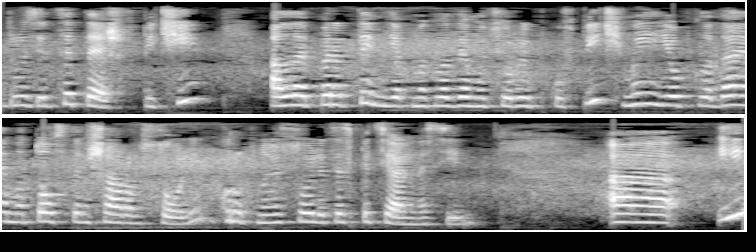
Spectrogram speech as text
друзі, це теж в печі, але перед тим, як ми кладемо цю рибку в піч, ми її обкладаємо товстим шаром солі, крупної солі, це спеціальна сіль. І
